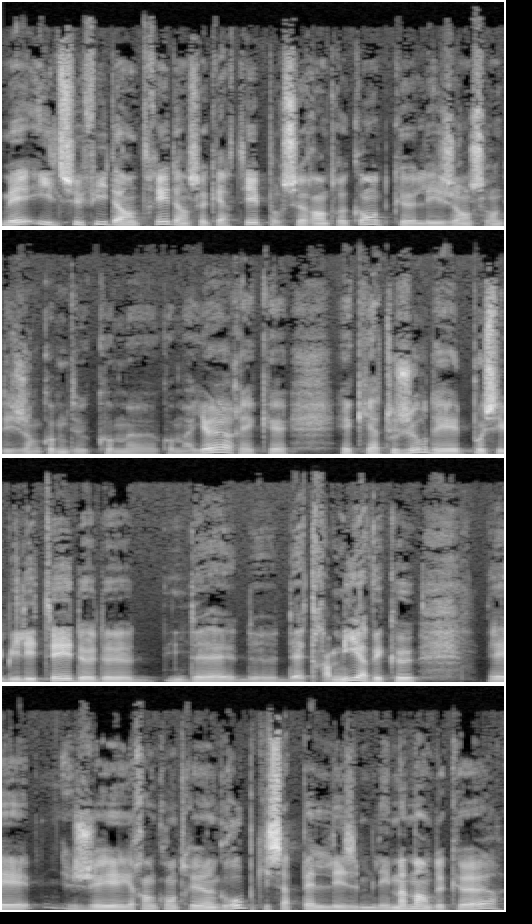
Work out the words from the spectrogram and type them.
mais il suffit d'entrer dans ce quartier pour se rendre compte que les gens sont des gens comme de, comme comme ailleurs et que et qu'il y a toujours des possibilités de d'être de, amis avec eux. Et j'ai rencontré un groupe qui s'appelle les, Mamans de cœur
